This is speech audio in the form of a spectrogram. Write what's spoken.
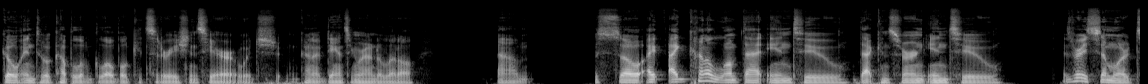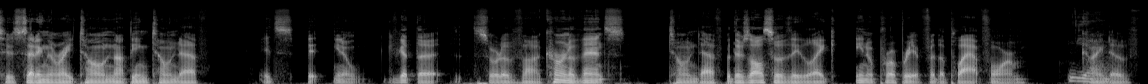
go into a couple of global considerations here, which I'm kind of dancing around a little. Um, so I I kind of lump that into that concern into it's very similar to setting the right tone, not being tone deaf. It's it, you know you've got the sort of uh, current events tone deaf, but there's also the like inappropriate for the platform yeah. kind of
